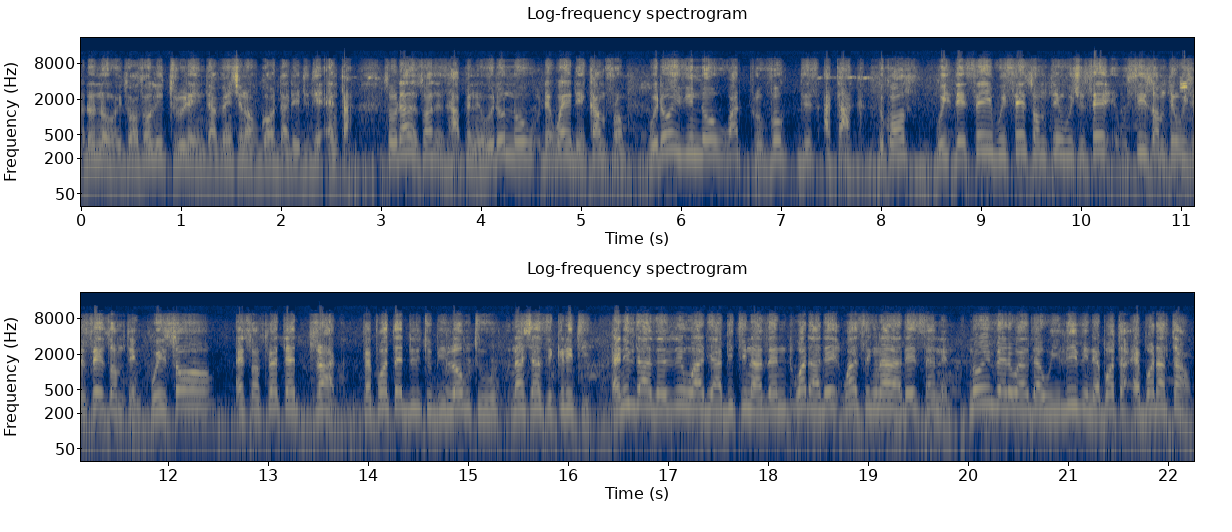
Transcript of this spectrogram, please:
I don't know. It was only through the intervention of God that they didn't enter. So that is what is happening. We don't know the, where they come from. We don't even know what provoked this attack because we, they say we say something, we should say see something, we should say something. We saw a suspected truck purportedly to belong to national security. And if that's the reason why they are beating us, then what are they? What signal are they sending? Knowing very well that we live in a border, a border town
